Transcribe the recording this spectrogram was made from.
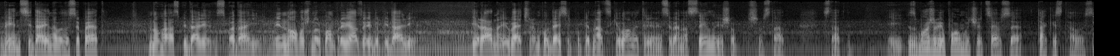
Він сідає на велосипед, нога з педалі спадає, він ногу шнурком прив'язує до педалі, і рано, і вечором по 10-15 по 15 кілометрів він себе насилує, щоб, щоб стати, стати. І з Божою допомогою це все так і сталося.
